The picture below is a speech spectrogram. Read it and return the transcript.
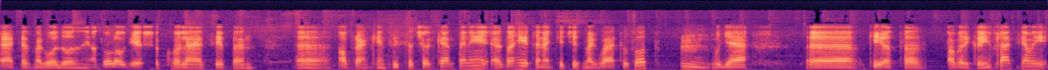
elkezd megoldódni a dolog, és akkor lehet szépen apránként visszacsökkenteni. Ez a héten egy kicsit megváltozott. Ugye kijött az amerikai infláció, ami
